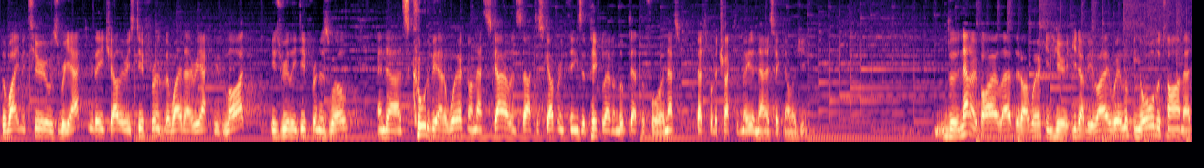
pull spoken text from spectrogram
The way materials react with each other is different, the way they react with light is really different as well. And uh, it's cool to be able to work on that scale and start discovering things that people haven't looked at before and that's, that's what attracted me to nanotechnology. The NanoBiolab that I work in here at UWA, we're looking all the time at,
